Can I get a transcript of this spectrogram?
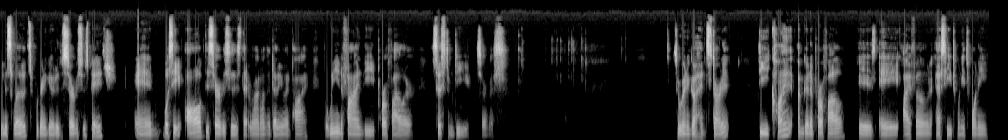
When this loads, we're going to go to the services page and we'll see all of the services that run on the WLAN Pi, but we need to find the profiler systemd service. So we're going to go ahead and start it. The client I'm going to profile is a iPhone SE 2020.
